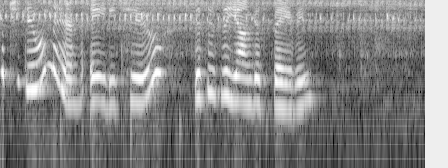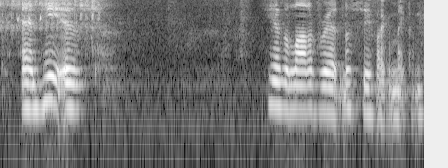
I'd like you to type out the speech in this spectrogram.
What you doing there, 82? This is the youngest baby. And he is, he has a lot of red. Let's see if I can make him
